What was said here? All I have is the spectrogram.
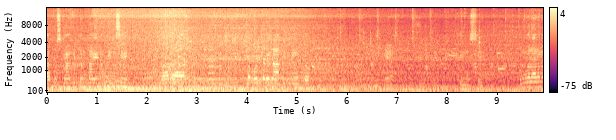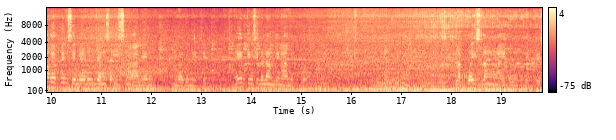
Tapos gamit lang tayo ng 15 para makontra natin dito. Yan. 15. Kung wala naman kayo 15, meron diyang sa is na alin ang gagamitin. Ngayon 15 na lang ang ginamit ko. Clockwise lang mga idol ang pagigpit.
